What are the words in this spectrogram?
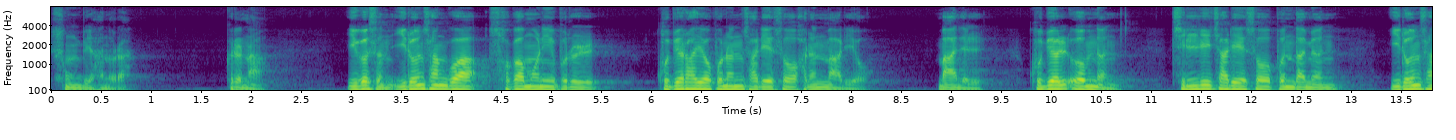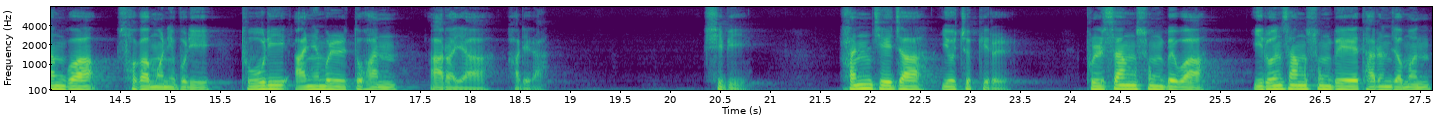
숭배하노라. 그러나 이것은 이론상과 서가모니 불을 구별하여 보는 자리에서 하는 말이요. 만일 구별 없는 진리 자리에서 본다면 이론상과 서가모니 불이 둘이 아님을 또한 알아야 하리라. 12. 한 제자 여쭙기를 불상 숭배와 이론상 숭배의 다른 점은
